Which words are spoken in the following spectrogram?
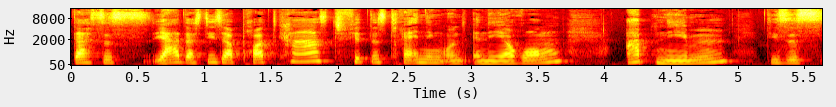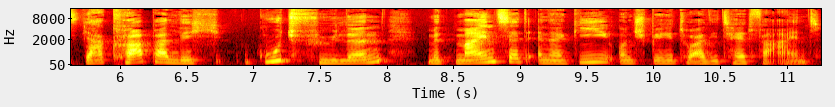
dass es, ja, dass dieser Podcast Fitness, Training und Ernährung abnehmen, dieses, ja, körperlich gut fühlen mit Mindset, Energie und Spiritualität vereint.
